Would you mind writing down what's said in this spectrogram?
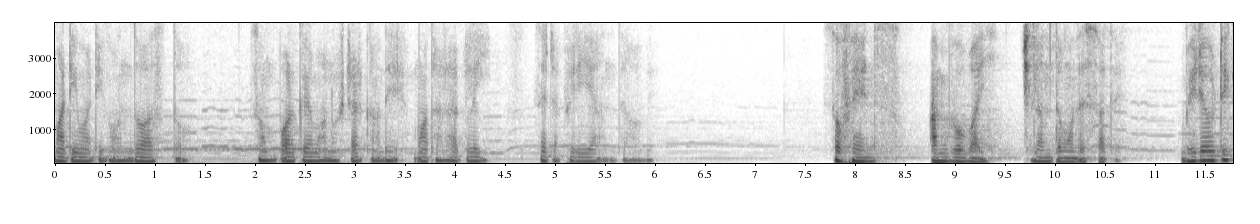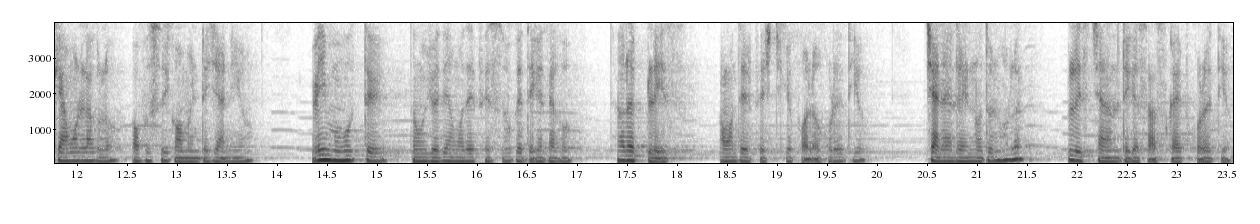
মাটি মাটি গন্ধ আসতো। সম্পর্কের মানুষটার কাঁধে মাথা রাখলেই সেটা ফিরিয়ে আনতে হবে। সো ফ্রেন্ডস আমি বোবাই ছিলাম তোমাদের সাথে। ভিডিওটি কেমন লাগল অবশ্যই কমেন্টে জানিও। এই মুহূর্তে তুমি যদি আমাদের ফেসবুকে দেখে থাকো, তাহলে প্লিজ আমাদের পেজটিকে ফলো করে দিও। চ্যানেলে নতুন হলে প্লিজ চ্যানেলটিকে সাবস্ক্রাইব করে দিও।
